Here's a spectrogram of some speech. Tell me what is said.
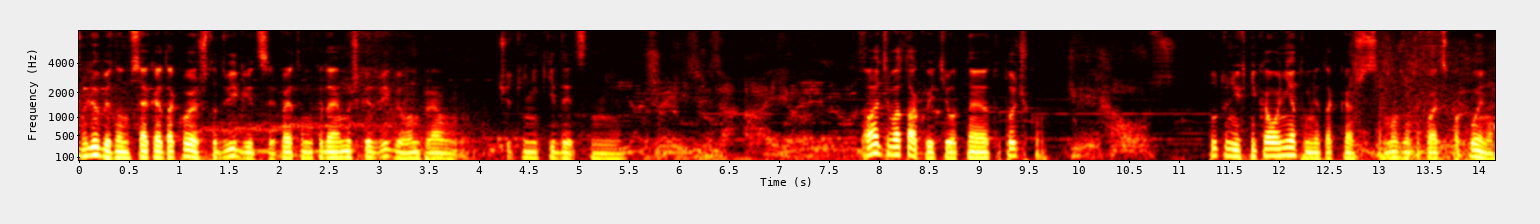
Любит он всякое такое, что двигается, и поэтому, когда я мышкой двигаю, он прям чуть ли не кидается на нее. Давайте в атаку идти вот на эту точку. Тут у них никого нету, мне так кажется. Можно атаковать спокойно.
